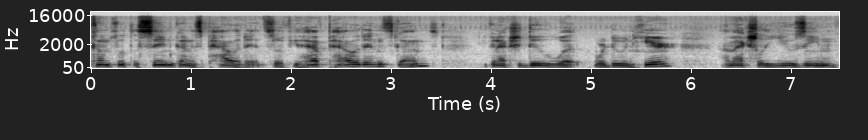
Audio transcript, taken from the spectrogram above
comes with the same gun as Paladin. So if you have Paladin's guns, you can actually do what we're doing here. I'm actually using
